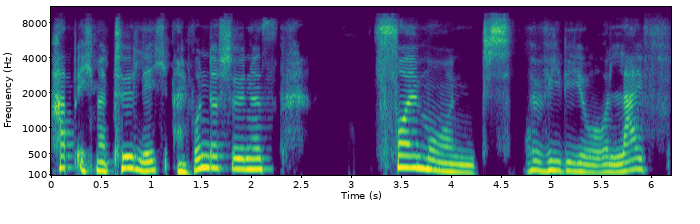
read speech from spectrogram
habe ich natürlich ein wunderschönes Vollmond-Video live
